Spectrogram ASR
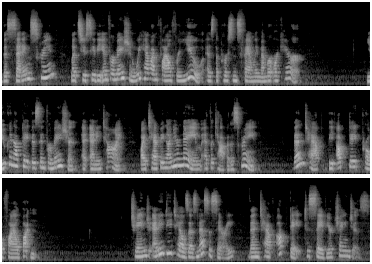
The Settings screen lets you see the information we have on file for you as the person's family member or carer. You can update this information at any time by tapping on your name at the top of the screen. Then tap the Update Profile button. Change any details as necessary, then tap Update to save your changes.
